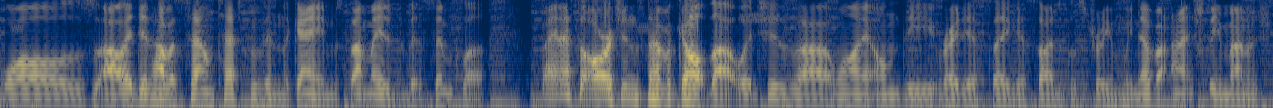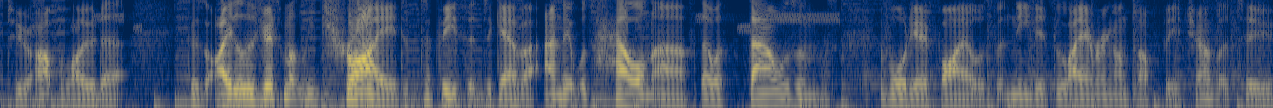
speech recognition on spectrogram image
was. Uh, did have a sound test within the game, so that made it a bit simpler. Bayonetta Origins never got that, which is uh, why on the Radio Sega side of the stream we never actually managed to upload it because I legitimately tried to piece it together and it was hell on earth. There were thousands of audio files that needed layering on top of each other to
